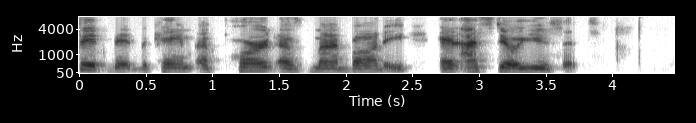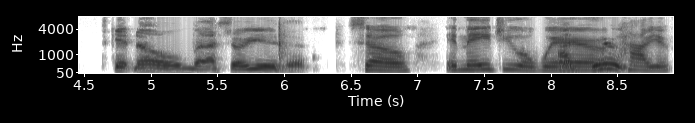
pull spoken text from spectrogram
Fitbit became a part of my body, and I still use it. It's getting old, but I still use it. So it made you aware of how your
